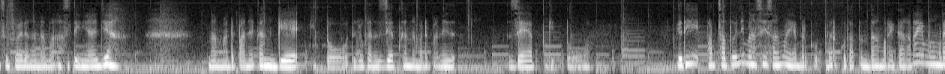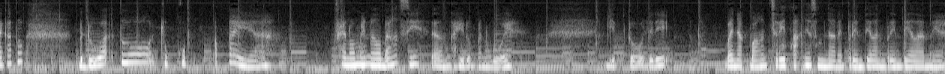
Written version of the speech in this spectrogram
sesuai dengan nama aslinya aja. Nama depannya kan G gitu. Itu juga Z kan nama depannya Z gitu jadi part 1 ini masih sama ya berkutat tentang mereka. Karena emang mereka tuh berdua tuh cukup apa ya fenomenal banget sih dalam kehidupan gue. Gitu. Jadi banyak banget ceritanya sebenarnya perintilan-perintilannya.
